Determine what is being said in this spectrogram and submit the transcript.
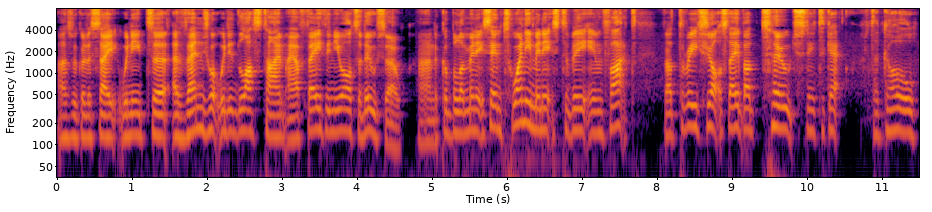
As we're going to say, we need to avenge what we did last time. I have faith in you all to do so. And a couple of minutes in, 20 minutes to be in fact. We've had three shots, they've had two. Just need to get the goal.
